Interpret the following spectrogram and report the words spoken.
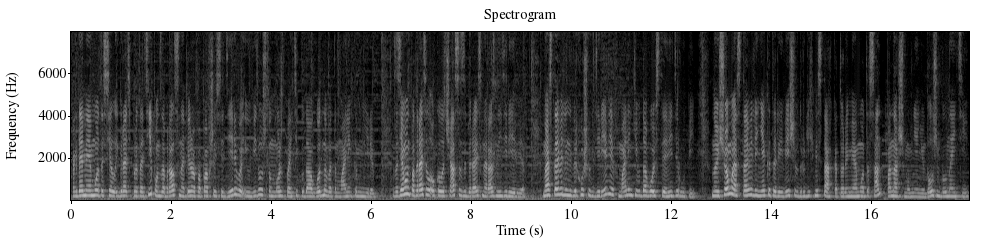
Когда Миямото сел играть в прототип, он забрался на первое попавшееся дерево и увидел, что он может пойти куда угодно в этом маленьком мире. Затем он потратил около часа, забираясь на разные деревья. Мы оставили на верхушках деревьев маленькие удовольствия в виде рупий. Но еще мы оставили некоторые вещи в других местах, которые Миямото-сан, по нашему мнению, должен был найти.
